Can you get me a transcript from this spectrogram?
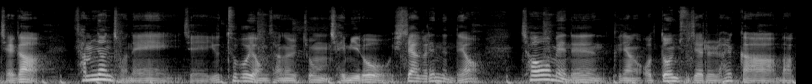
제가 3년 전에 이제 유튜브 영상을 좀 재미로 시작을 했는데요. 처음에는 그냥 어떤 주제를 할까 막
